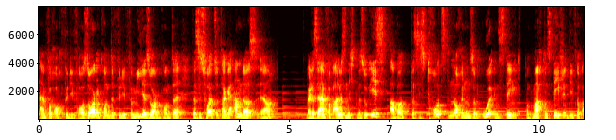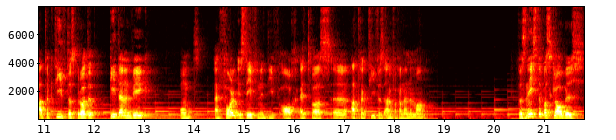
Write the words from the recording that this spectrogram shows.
einfach auch für die Frau sorgen konnte, für die Familie sorgen konnte. Das ist heutzutage anders, ja, weil das ja einfach alles nicht mehr so ist, aber das ist trotzdem noch in unserem Urinstinkt und macht uns definitiv noch attraktiv. Das bedeutet, geh deinen Weg und Erfolg ist definitiv auch etwas äh, Attraktives einfach an einem Mann. Das nächste, was glaube ich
